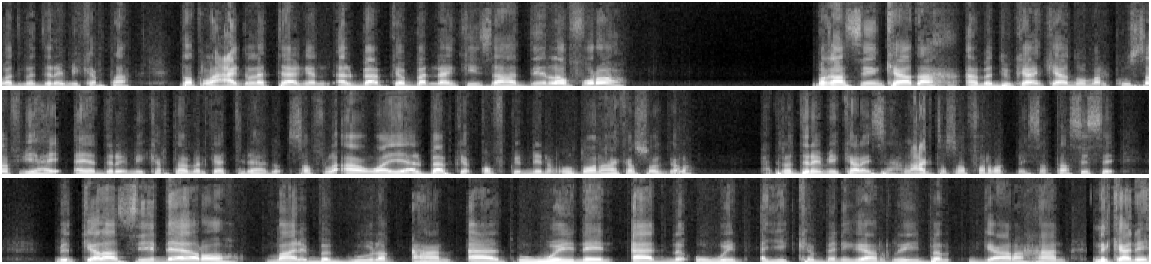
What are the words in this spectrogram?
waadna dareemi kartaa dad lacag la taagan albaabka bannaankiisa haddii la furo maqaasiinkaada ama dukaankaadu markuu saf yahay ayaad dareemi kartaa markaad tidhaahdo saf la'aan waaye albaabka qofka dhinacuu doonaha ka soo galo waxaadna dareemi karaysaa lacagta soo farraqmaysa taasise mid kalaa sii dheero maalinba guulo aan aad u weyneyn aadna u weyn ayay kambaniga rebel gaar ahaan ninkani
